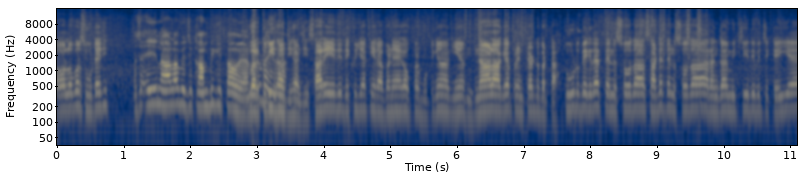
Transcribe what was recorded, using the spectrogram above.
ਆਲ ਓਵਰ ਸੂਟ ਹੈ ਜੀ। ਅੱਛਾ ਇਹ ਨਾਲ ਆ ਵਿੱਚ ਕੰਮ ਵੀ ਕੀਤਾ ਹੋਇਆ ਨਾ ਵਰਕ ਵੀ? ਹਾਂਜੀ ਹਾਂਜੀ। ਸਾਰੇ ਇਹਦੇ ਦੇਖੋ ਜੀ ਘੇਰਾ ਬਣਿਆ ਹੈਗਾ ਉੱਪਰ ਬੁੱਟੀਆਂ ਆ ਗਈਆਂ। ਨਾਲ ਆ ਗਿਆ ਪ੍ਰਿੰਟਡ ਦੁਪੱਟਾ। ਸੂਟ ਵਿਕਦਾ 300 ਦਾ 350 ਦਾ ਰੰਗਾ ਮਿੱਚੀ ਦੇ ਵਿੱਚ ਕਈ ਹੈ।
